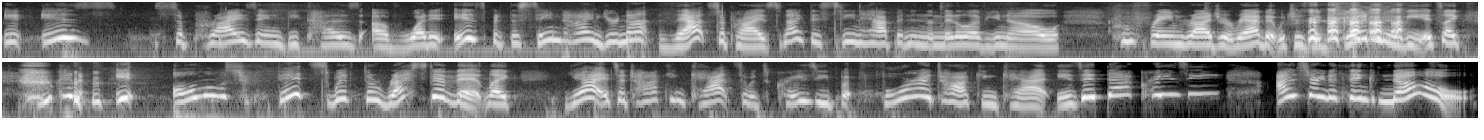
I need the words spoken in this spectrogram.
it is surprising because of what it is, but at the same time, you're not that surprised. It's not like this scene happened in the middle of, you know, Who Framed Roger Rabbit, which is a good movie. It's like you can it almost fits with the rest of it. Like, yeah, it's a talking cat, so it's crazy, but for a talking cat, is it that crazy? I'm starting to think no.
